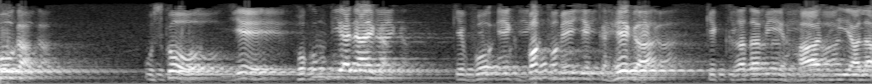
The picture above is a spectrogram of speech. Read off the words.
ہوگا۔ اس کو یہ حکم دیا جائے گا کہ وہ ایک وقت میں یہ کہے گا کہ قدمی حاضی علی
